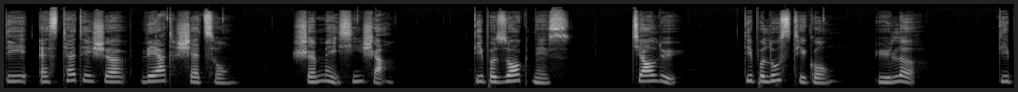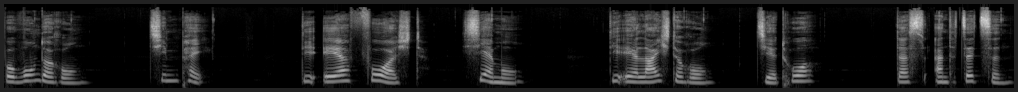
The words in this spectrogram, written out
die ästhetische Wertschätzung，审美欣赏；die Besorgnis，焦虑；die Belustigung，娱乐；die Bewunderung，钦佩；die Ehrfurcht，羡慕 die Erleichterung 解脱，das Entsetzen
